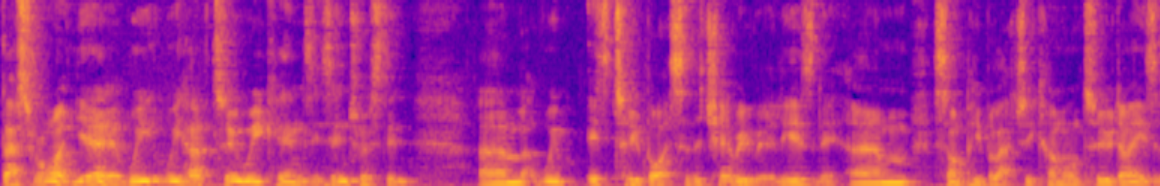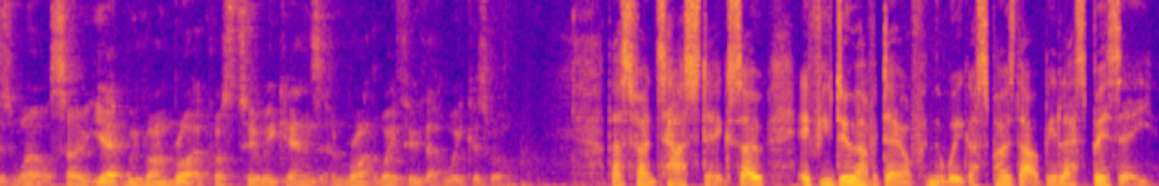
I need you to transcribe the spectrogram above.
That's right. Yeah, we, we have two weekends. It's interesting. Um, we it's two bites of the cherry, really, isn't it? Um, some people actually come on two days as well. So yeah, we run right across two weekends and right the way through that week as well. That's fantastic. So if you do have a day off in the week, I suppose that would be less busy.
